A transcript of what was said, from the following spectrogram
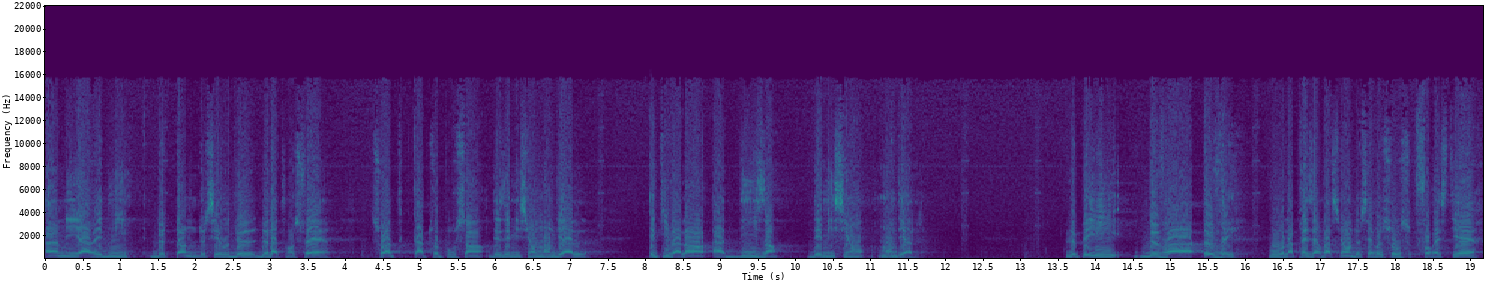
1,5 milliard et demi de tonnes de CO2 de l'atmosphère, soit 4% des émissions mondiales, équivalent à 10 ans d'émissions mondiales. Le pays devra œuvrer pour la préservation de ses ressources forestières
